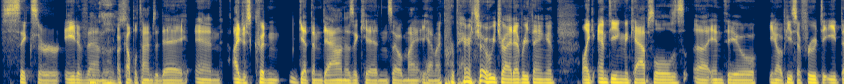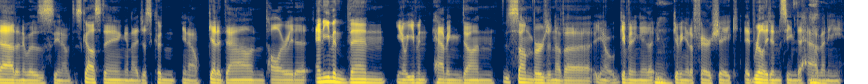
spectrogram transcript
six or eight of them a couple times a day. And I just couldn't get them down as a kid. And so my, yeah, my poor parents, we tried everything of like emptying the capsules uh, into, you know, a piece of fruit to eat that. And it was, you know, disgusting. And I just couldn't, you know, get it down, tolerate it. And even then, you know, even having done some version of a, you know, giving it, a, Mm. giving it a fair shake, it really didn't seem to have Yeah. any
